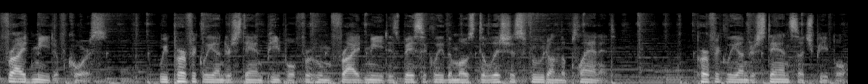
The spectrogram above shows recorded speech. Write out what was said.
Fried meat, of course. We perfectly understand people for whom fried meat is basically the most delicious food on the planet. Perfectly understand such people.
